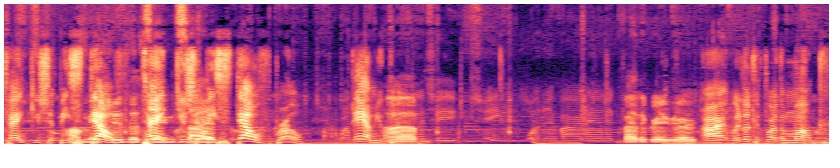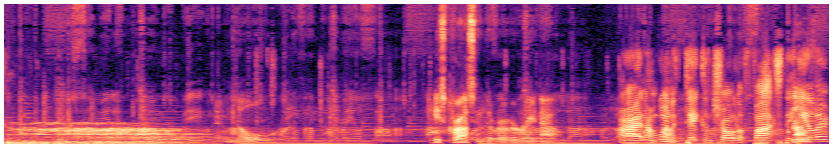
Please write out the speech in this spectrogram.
Tank, you should be I'll stealth. you Tank, you should be stealth, bro. Damn you. Um, by the graveyard. All right, we're looking for the monk. He's crossing the river right now. All right, I'm going to take control of Fox the healer.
